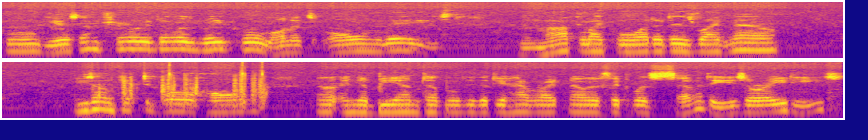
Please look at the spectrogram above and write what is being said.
cool, yes, I'm sure it was very cool on its own ways. Not like what it is right now. You don't get to go home uh, in your BMW that you have right now if it was 70s or 80s.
